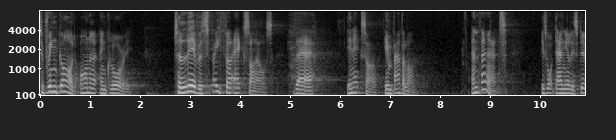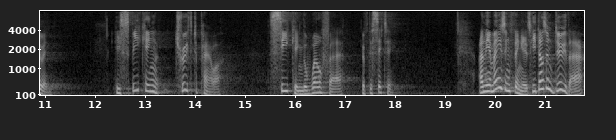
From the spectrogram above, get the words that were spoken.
to bring God honor and glory, to live as faithful exiles there in exile in Babylon. And that is what Daniel is doing. He's speaking truth to power seeking the welfare of the city. And the amazing thing is, he doesn't do that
